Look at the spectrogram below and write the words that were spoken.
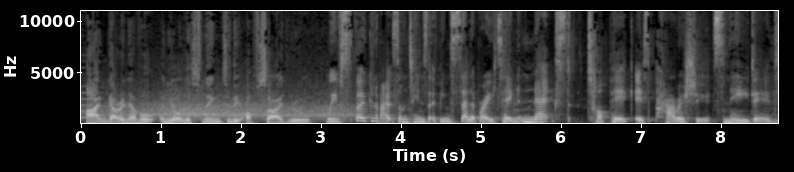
I'm Gary Neville, and you're listening to the Offside Rule. We've spoken about some teams that have been celebrating. Next, topic is parachutes needed.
